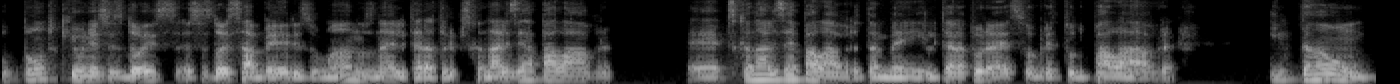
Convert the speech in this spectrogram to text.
o ponto que une esses dois, esses dois saberes humanos, né, literatura e psicanálise, é a palavra. É, psicanálise é palavra também, literatura é, sobretudo, palavra. Então,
